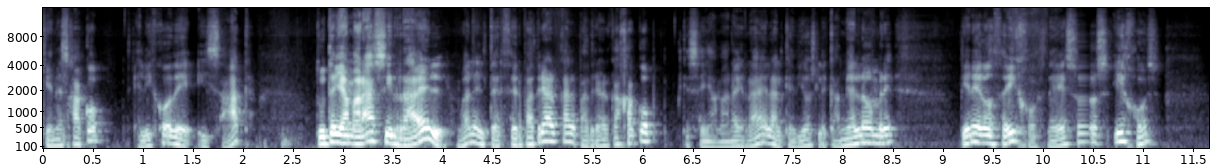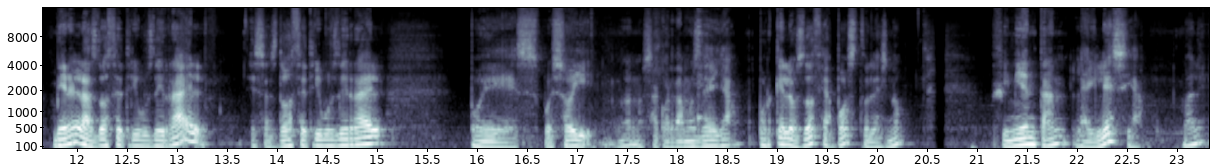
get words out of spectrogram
¿Quién es Jacob? El hijo de Isaac. Tú te llamarás Israel, ¿vale? El tercer patriarca, el patriarca Jacob, que se llamará Israel, al que Dios le cambia el nombre, tiene doce hijos. De esos hijos vienen las doce tribus de Israel. Esas doce tribus de Israel pues, pues hoy nos acordamos de ella porque los doce apóstoles, ¿no? Cimientan la iglesia, ¿vale?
